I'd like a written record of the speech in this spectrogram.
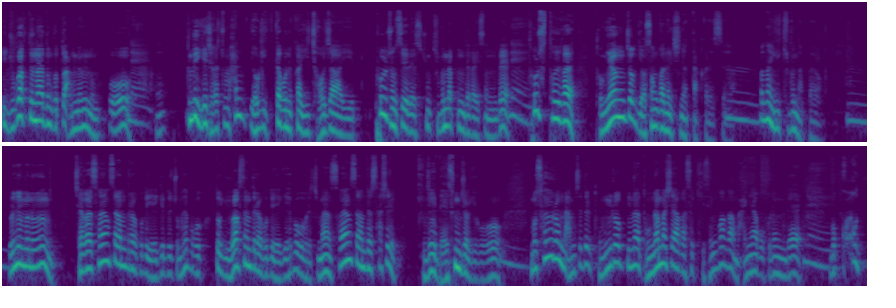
이 유각 드나든 것도 악명이 높고 네. 근데 이게 제가 좀 한 여기 있다 보니까 이 저자 이 폴 존스에 대해서 좀 기분 나쁜 데가 있었는데 네. 톨스토이가 동양적 여성관을 지녔다 그랬어요. 음. 어, 난 이게 기분 나빠요. 음. 왜냐면은 제가 서양 사람들하고도 얘기도 좀 해보고 또 유학생들하고도 얘기해보고 그랬지만 서양 사람들 사실 굉장히 내숭적이고 음. 뭐 서유럽 남자들 동유럽이나 동남아시아 가서 기생관광 많이 하고 그러는데 네. 뭐꼭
